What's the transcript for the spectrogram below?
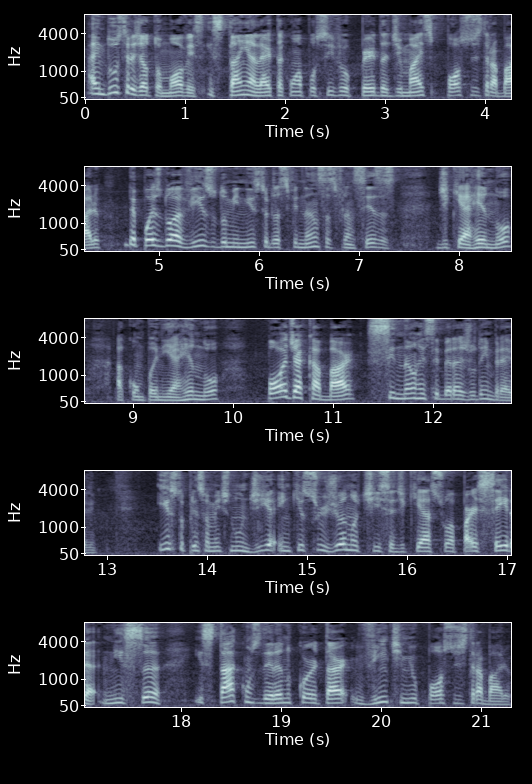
A indústria de automóveis está em alerta com a possível perda de mais postos de trabalho depois do aviso do ministro das Finanças francesas de que a Renault, a companhia Renault, pode acabar se não receber ajuda em breve. Isto principalmente num dia em que surgiu a notícia de que a sua parceira Nissan está considerando cortar 20 mil postos de trabalho,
